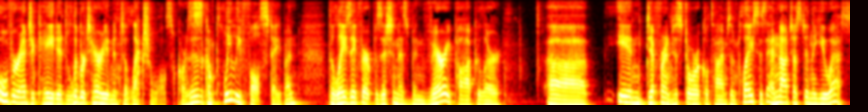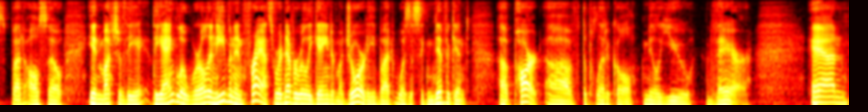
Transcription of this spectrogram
overeducated libertarian intellectuals. Of course, this is a completely false statement. The laissez faire position has been very popular uh, in different historical times and places, and not just in the US, but also in much of the, the Anglo world, and even in France, where it never really gained a majority, but was a significant uh, part of the political milieu there. And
